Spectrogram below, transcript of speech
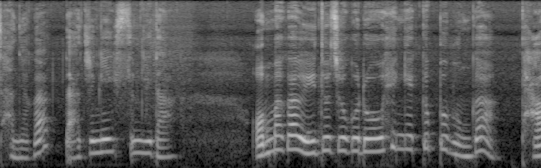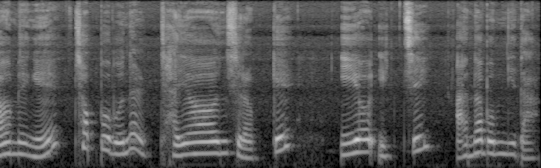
자녀가 나중에 읽습니다. 엄마가 의도적으로 행의 끝부분과 다음 행의 첫 부분을 자연스럽게 이어 읽지 않아 봅니다.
